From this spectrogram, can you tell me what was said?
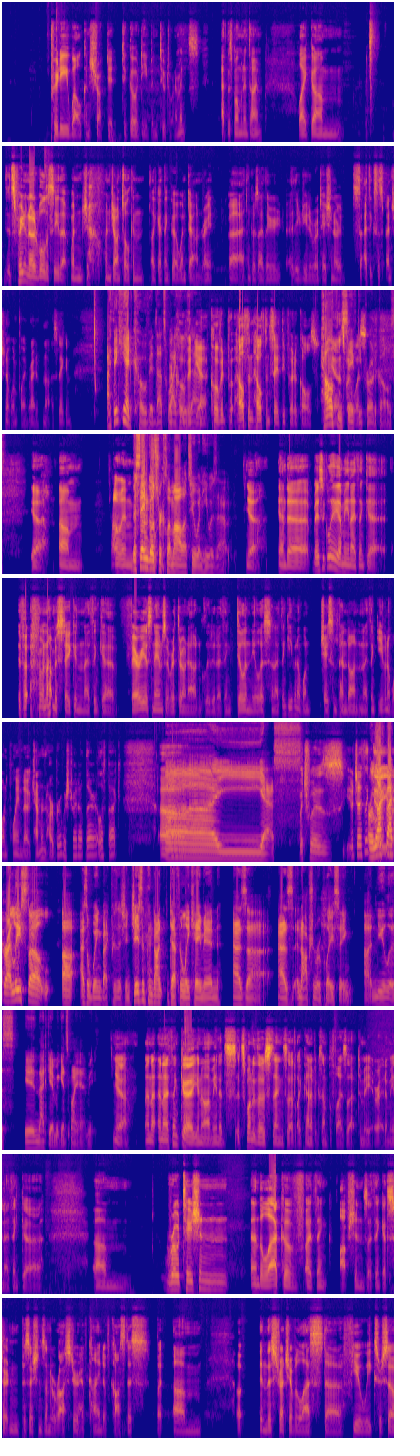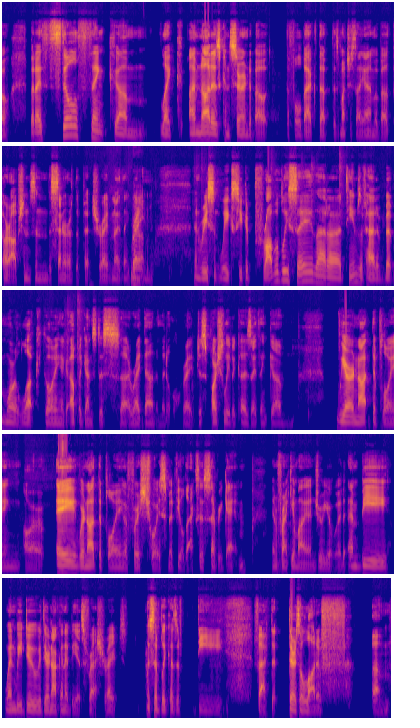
pretty well constructed to go deep into tournaments at this moment in time. Like, um, it's pretty notable to see that when when John Tolkin, like I think, uh, went down, right? Uh, I think it was either either due to rotation or I think suspension at one point, right? If I'm not mistaken. I think he had COVID. That's why COVID. yeah, COVID pro- health and health and safety protocols. Health yeah, and safety protocols. Yeah. Um. Oh, and the same goes for Klimala too when he was out. Yeah, and uh, basically, I mean, I think uh, if, if, I'm not mistaken, I think uh, various names that were thrown out included, I think Dylan Nealis, and I think even at one Jason Pendant, and I think even at one point uh, Cameron Harper was tried out there at left back. Uh, uh yes, which was which I think or left back, know, or at least uh, uh, as a wing back position. Jason Pendant definitely came in as uh as an option replacing uh, Nealis in that game against Miami. Yeah, and and I think uh, you know, I mean, it's it's one of those things that like kind of exemplifies that to me, right? I mean, I think uh, um, rotation and the lack of, I think, options, I think at certain positions on the roster have kind of cost us. But um, uh, in this stretch over the last uh, few weeks or so, but I still think um, like I'm not as concerned about the fullback depth as much as I am about our options in the center of the pitch, right? And I think right. Um, in recent weeks, you could probably say that uh, teams have had a bit more luck going up against us uh, right down the middle, right? Just partially because I think um, we are not deploying our a we're not deploying a first choice midfield axis every game in Frankie Amaya and Dru Yearwood, and b when we do, they're not going to be as fresh, right? Simply because of the fact that there's a lot of um,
